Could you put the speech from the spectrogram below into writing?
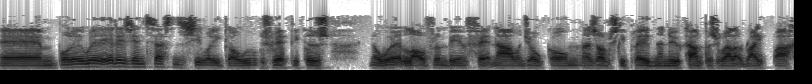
Um, but it, it is interesting to see what he goes with because, you know, with Lovren being fit now and Joe Gomez obviously played in the Nou Camp as well at right back.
